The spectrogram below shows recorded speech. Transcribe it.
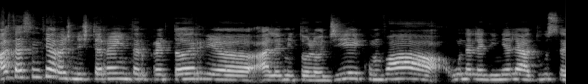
Astea sunt iarăși niște reinterpretări uh, ale mitologiei, cumva unele din ele aduse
